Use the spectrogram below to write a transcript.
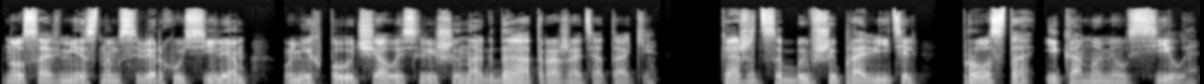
но совместным сверхусилием у них получалось лишь иногда отражать атаки. Кажется, бывший правитель просто экономил силы.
